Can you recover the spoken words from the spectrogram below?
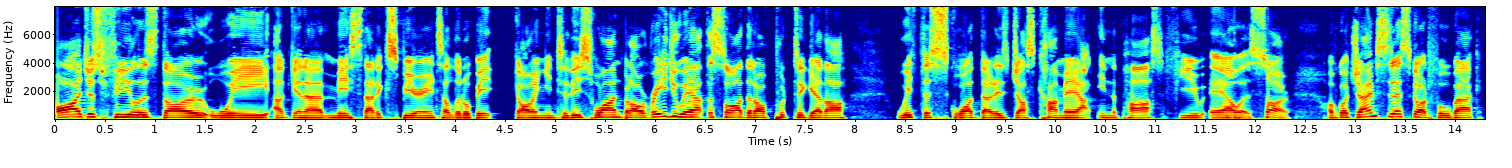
I just feel as though we are going to miss that that experience a little bit going into this one. But I'll read you out the side that I've put together with the squad that has just come out in the past few hours. So I've got James Tedesco at fullback,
